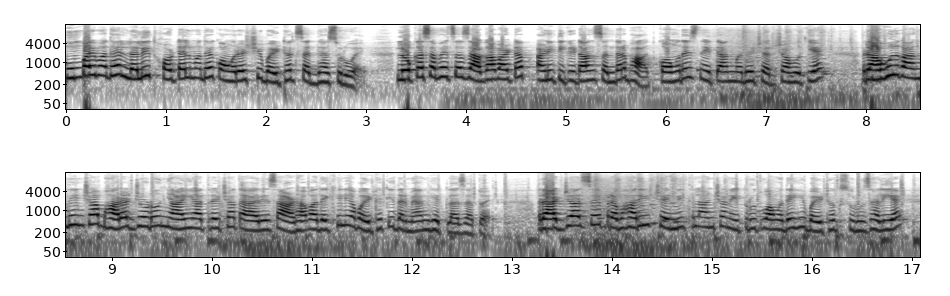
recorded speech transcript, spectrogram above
मुंबईमध्ये ललित हॉटेलमध्ये काँग्रेसची बैठक सध्या सुरू आहे. लोकसभेचं जागा वाटप आणि तिकिटांसंदर्भात काँग्रेस नेत्यांमध्ये चर्चा होतीये. राहुल गांधींच्या भारत जोडो न्याय यात्रेच्या तयारीचा आढावा देखील या बैठकीदरम्यान घेतला जातोय. राज्याचे प्रभारी चेन्निथलांच्या नेतृत्वामध्ये ही बैठक सुरू झाली आहे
